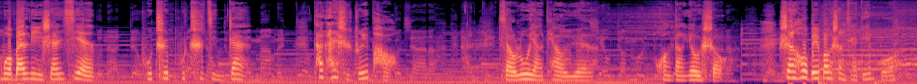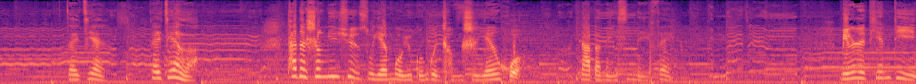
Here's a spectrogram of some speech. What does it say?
末班立山线，扑哧扑哧进站，他开始追跑，小鹿样跳跃，晃荡右手，身后背包上下颠簸。再见，再见了。他的声音迅速淹没于滚滚城市烟火，那般没心没肺。明日天地，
